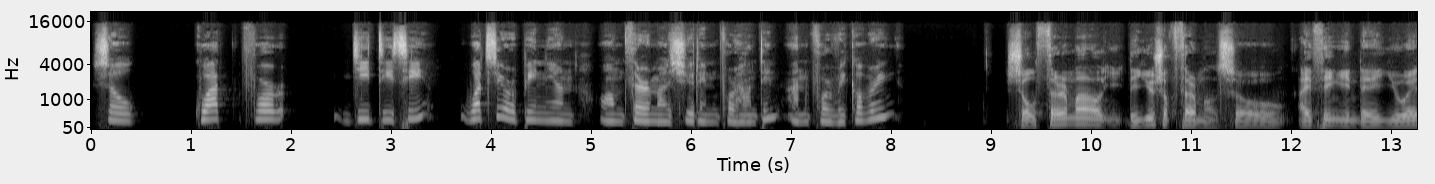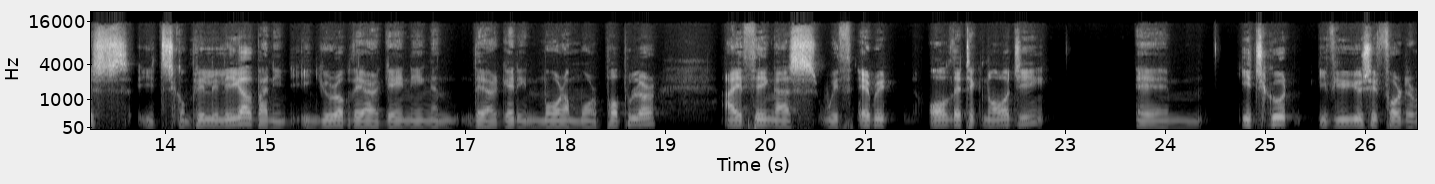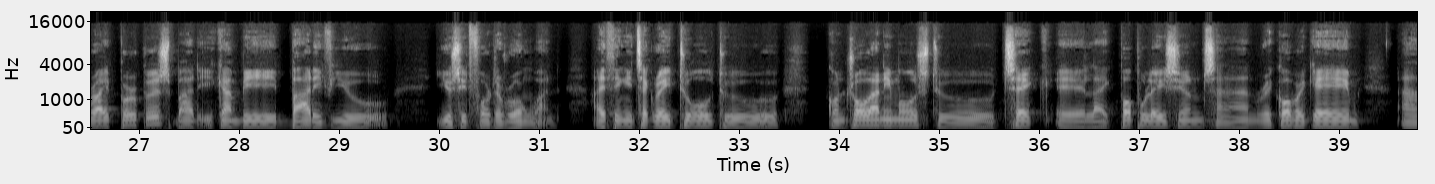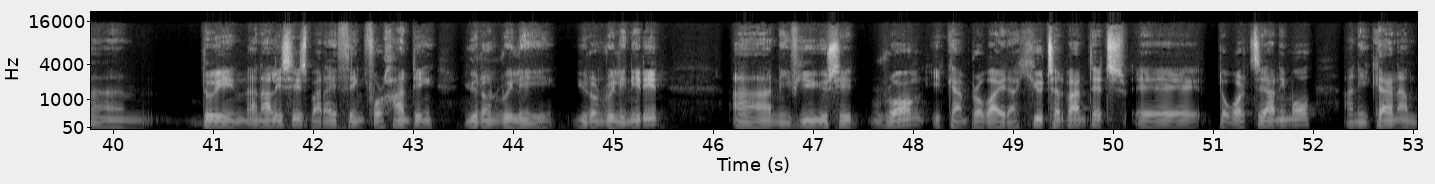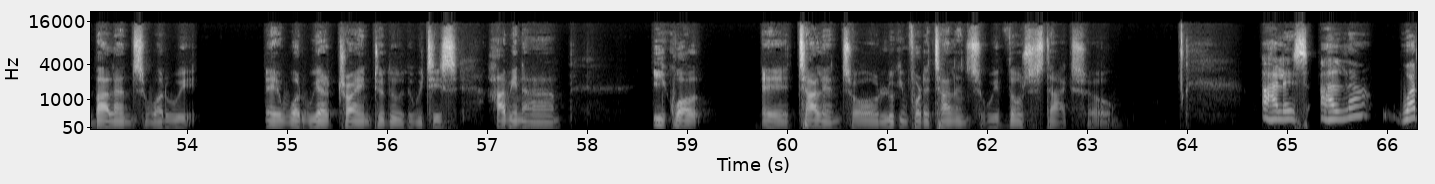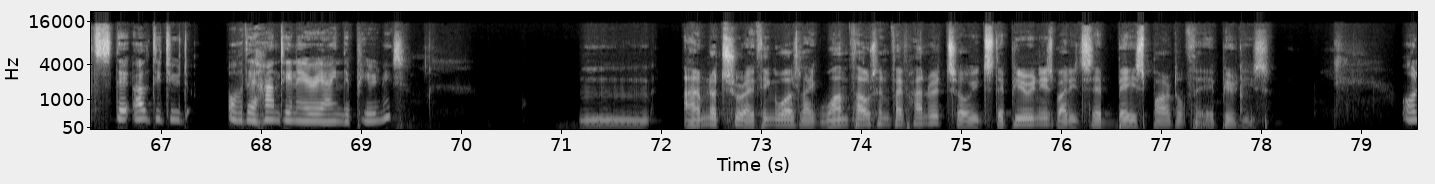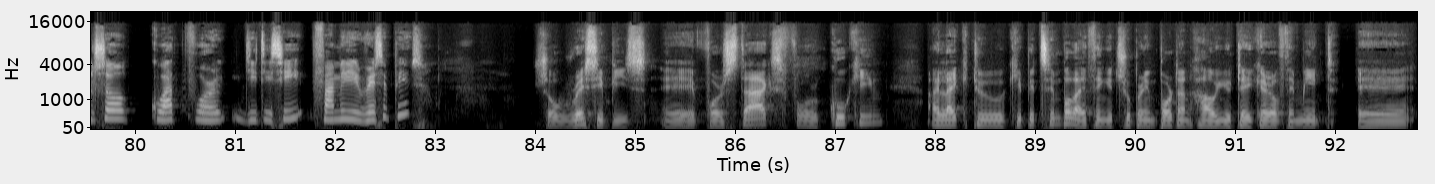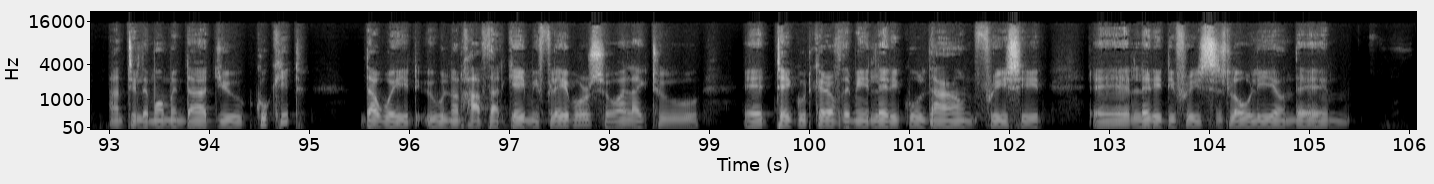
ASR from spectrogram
so quad for GTC, what's your opinion on thermal shooting for hunting and for recovering? So thermal, the use of thermal. So I think in the US it's completely legal, but in, in Europe they are gaining and they are getting more and more popular. I think as with every all the technology, um, it's good if you use it for the right purpose, but it can be bad if you use it for the wrong one. I think it's a great tool to control animals, to check uh, like populations and recover game and doing analysis. But I think for hunting, you don't really, you don't really need it. And if you use it wrong, it can provide a huge advantage uh, towards the animal, and it can unbalance what we uh, what we are trying to do, which is having a equal uh, challenge or looking for the challenge with those stags. So, Alex Alda, what's the altitude of the hunting area in the Pyrenees? Mm, I'm not sure. I think it was like 1,500. So it's the Pyrenees, but it's the base part of the Pyrenees. Also, quad for GTC family recipes. So recipes uh, for stags for cooking. I like to keep it simple. I think it's super important how you take care of the meat uh, until the moment that you cook it. That way, it, it will not have that gamey flavor. So I like to uh, take good care of the meat, let it cool down, freeze it, uh, let it defreeze slowly on the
